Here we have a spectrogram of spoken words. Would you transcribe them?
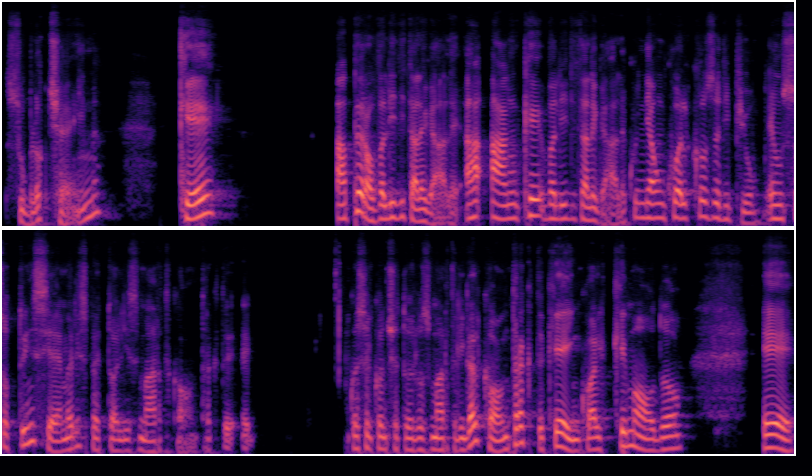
su blockchain, che ha però validità legale, ha anche validità legale, quindi ha un qualcosa di più, è un sottoinsieme rispetto agli smart contract. E questo è il concetto dello smart legal contract che in qualche modo è,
